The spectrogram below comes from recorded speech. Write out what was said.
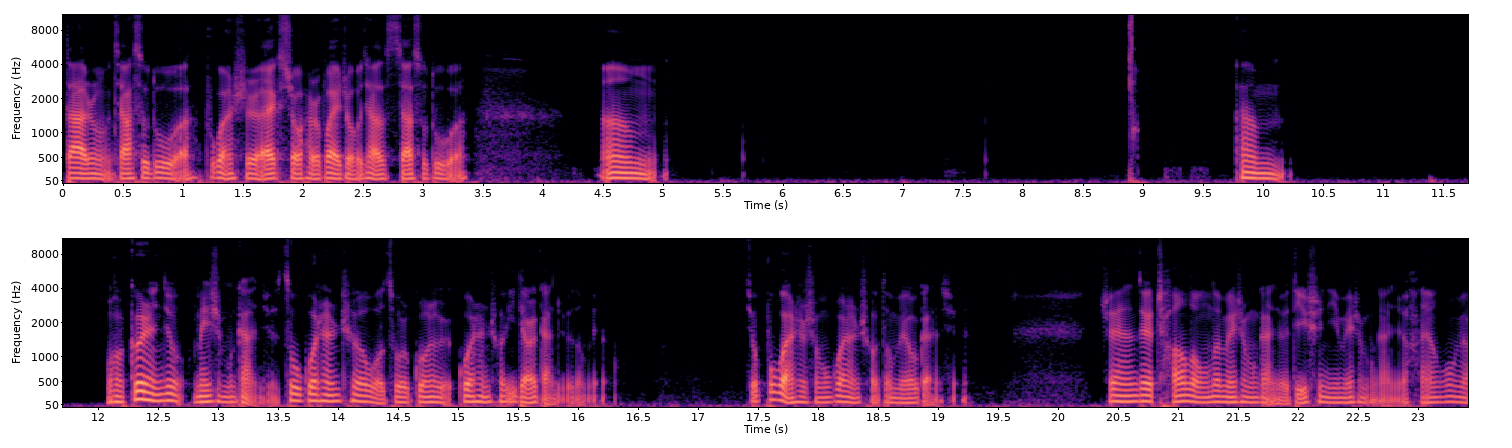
大这种加速度啊，不管是 X 轴还是 Y 轴加加速度啊，嗯。嗯，我个人就没什么感觉。坐过山车，我坐过过山车一点感觉都没有，就不管是什么过山车都没有感觉。之前这个长隆的没什么感觉，迪士尼没什么感觉，海洋公园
